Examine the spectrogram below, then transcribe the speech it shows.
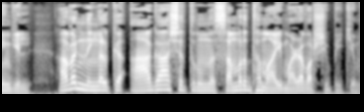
എങ്കിൽ അവൻ നിങ്ങൾക്ക് ആകാശത്തുനിന്ന് സമൃദ്ധമായി മഴ വർഷിപ്പിക്കും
